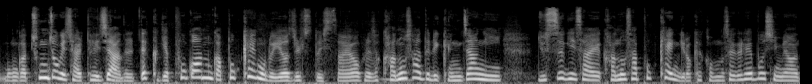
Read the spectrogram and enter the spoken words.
뭔가 충족이 잘 되지 않을 때 그게 폭언과 폭행으로 이어질 수도 있어요. 그래서 간호사들이 굉장히 뉴스 기사에 간호사 폭행 이렇게 검색을 해보시면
